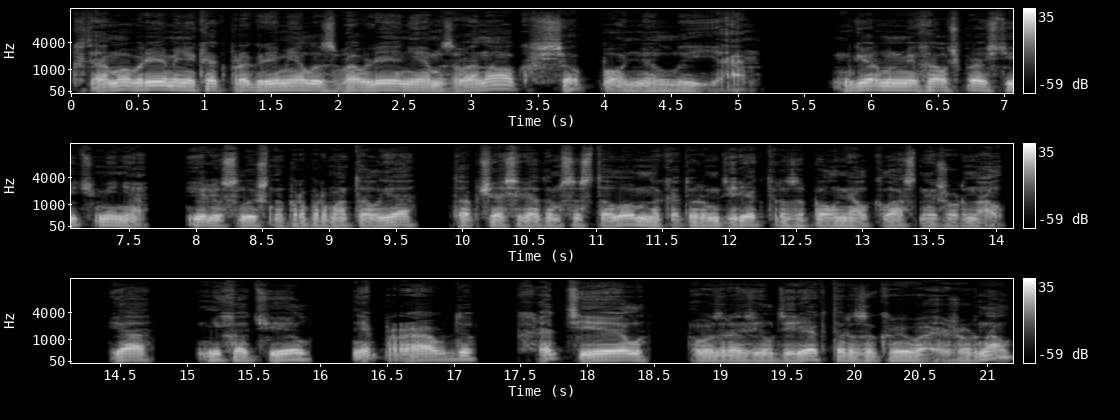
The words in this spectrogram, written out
К тому времени, как прогремел избавлением звонок, все понял и я. «Герман Михайлович, простите меня», — еле слышно пробормотал я, топчась рядом со столом, на котором директор заполнял классный журнал. «Я не хотел». «Неправда. Хотел», — возразил директор, закрывая журнал,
